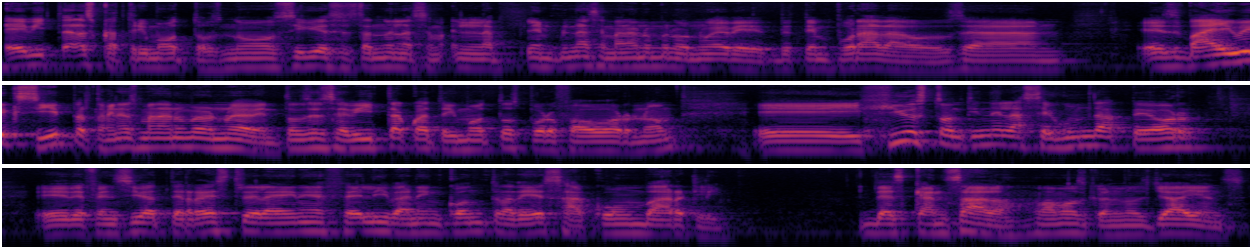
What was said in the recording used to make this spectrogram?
evita las cuatrimotos, no sigues estando en, la, en, plena semana número 9 de temporada, o sea... Es bye week, sí, pero también es semana número 9. Entonces evita cuatrimotos, por favor, ¿no? Eh, Houston tiene la segunda peor eh, defensiva terrestre de la NFL y van en contra de Saquon Barkley. Descansado. Vamos con los Giants.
